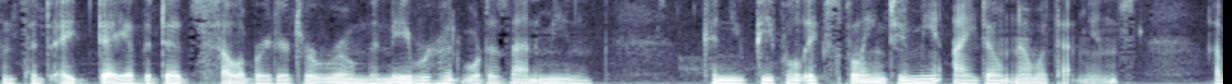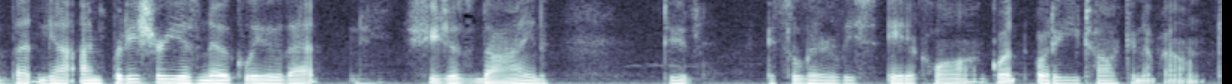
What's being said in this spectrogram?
And sent a Day of the Dead celebrator to roam the neighborhood. What does that mean? Can you people explain to me? I don't know what that means. Uh, but yeah, I'm pretty sure he has no clue that she just died. Dude, it's literally 8 o'clock. What, what are you talking about?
